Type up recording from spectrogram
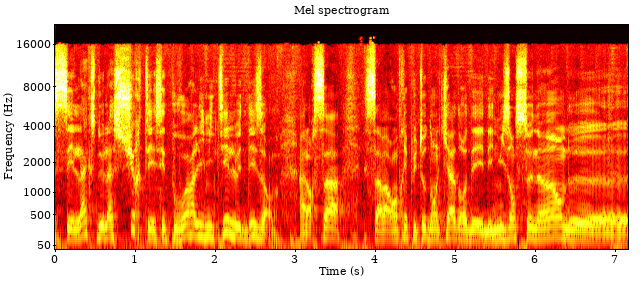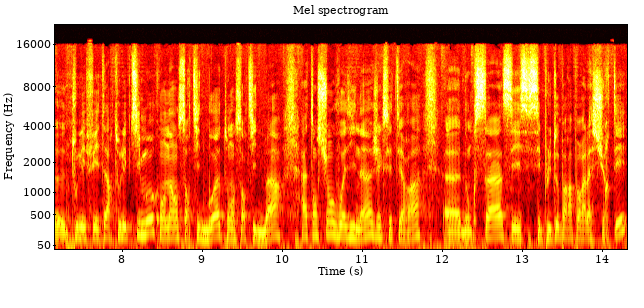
c'est l'axe de la sûreté, c'est de pouvoir limiter le désordre. Alors ça, ça va rentrer plutôt dans le cadre des, nuisances sonores, de euh, tous les fêtards, tous les petits mots qu'on a en sortie de boîte ou en sortie de bar. Attention au voisinage, etc. Euh, donc ça, c'est plutôt par rapport à la sûreté.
